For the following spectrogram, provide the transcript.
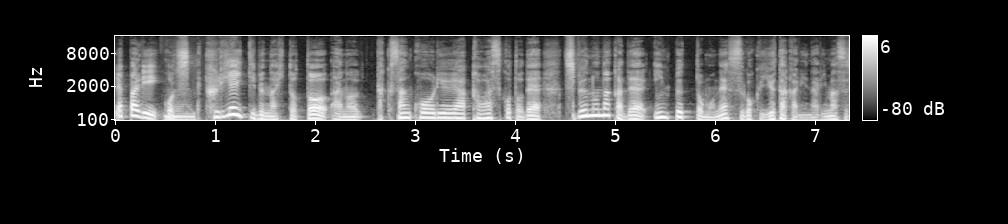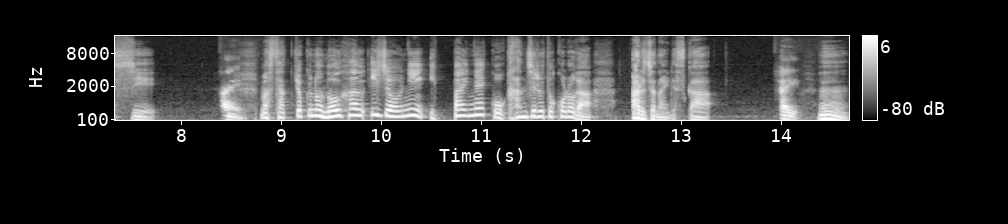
やっぱりこう、うん。クリエイティブな人とあのたくさん交流や交わすことで自分の中でインプットもねすごく豊かになりますし、はい。まあ、作曲のノウハウ以上にいっぱいねこう感じるところがあるじゃないですか。はい。うん、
